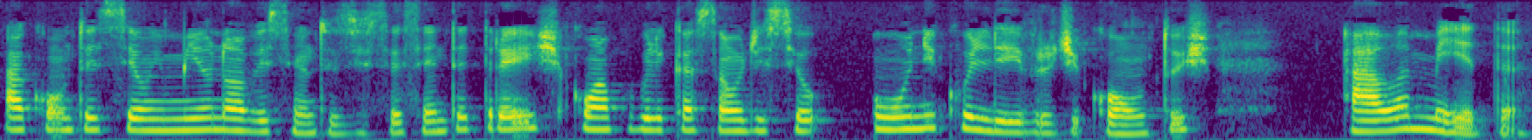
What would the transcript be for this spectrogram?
aconteceu em 1963 com a publicação de seu único livro de contos, Alameda.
